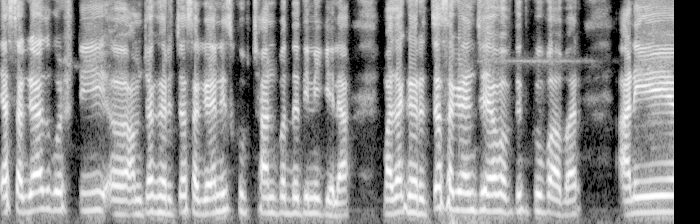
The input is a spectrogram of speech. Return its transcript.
या सगळ्याच गोष्टी आमच्या घरच्या सगळ्यांनीच खूप छान पद्धतीने केल्या. माझ्या घरच्या सगळ्यांचे या बाबतीत खूप आभार. आणि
